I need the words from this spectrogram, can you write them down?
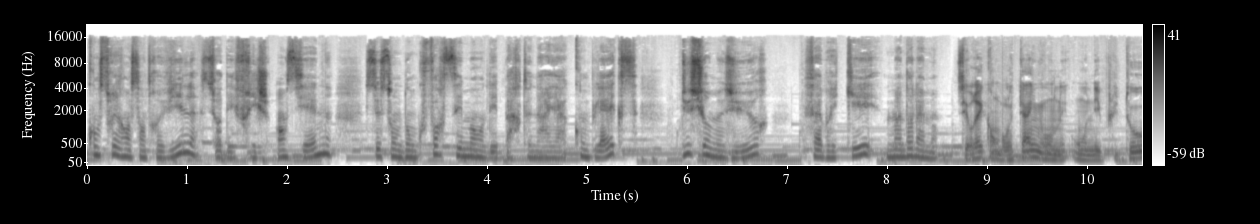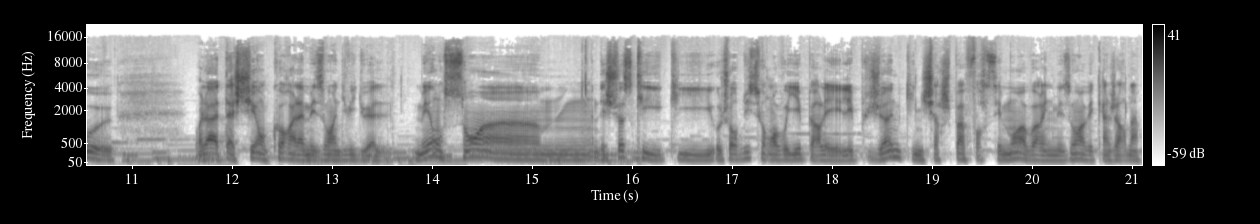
Construire en centre-ville, sur des friches anciennes, ce sont donc forcément des partenariats complexes, du sur-mesure, fabriqué main dans la main. C'est vrai qu'en Bretagne, on est, plutôt euh, voilà, attaché encore à la maison individuelle. Mais on sent des choses qui, aujourd'hui sont renvoyées par les, plus jeunes qui ne cherchent pas forcément à avoir une maison avec un jardin.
